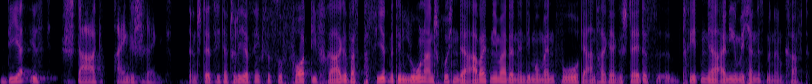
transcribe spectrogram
der ist stark eingeschränkt. Dann stellt sich natürlich als nächstes sofort die Frage, was passiert mit den Lohnansprüchen der Arbeitnehmer? Denn in dem Moment, wo der Antrag ja gestellt ist, äh, treten ja einige Mechanismen in Kraft.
